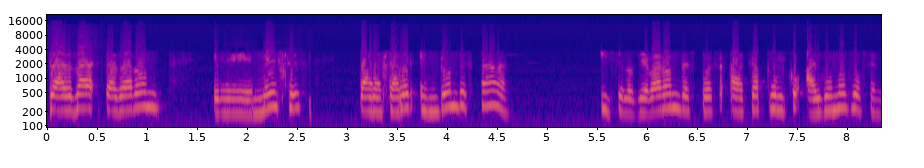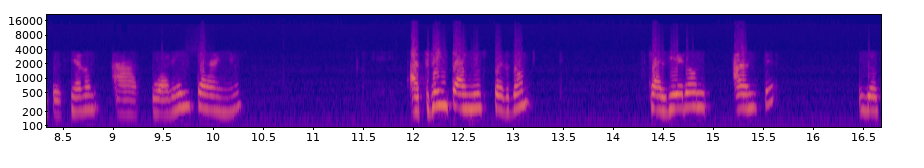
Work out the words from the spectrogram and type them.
Tardaron eh, meses para saber en dónde estaban. Y se los llevaron después a Acapulco. Algunos los sentenciaron a 40 años, a 30 años, perdón. Salieron antes. Los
